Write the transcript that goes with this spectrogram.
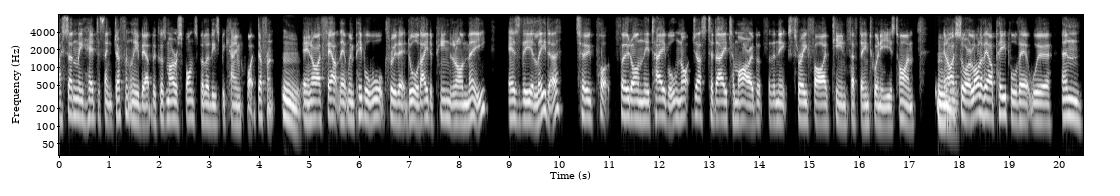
I suddenly had to think differently about because my responsibilities became quite different. Mm. And I felt that when people walk through that door, they depended on me as their leader to put food on their table, not just today, tomorrow, but for the next three, five, 10, 15, 20 years' time. Mm. And I saw a lot of our people that were in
